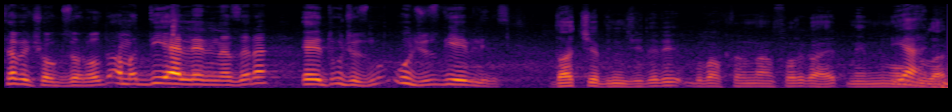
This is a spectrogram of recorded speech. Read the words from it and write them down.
tabii çok zor oldu. Ama diğerlerine nazaran evet ucuz mu? Ucuz diyebiliriz. Dacia binicileri bu laflarından sonra gayet memnun Yani. oldular.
